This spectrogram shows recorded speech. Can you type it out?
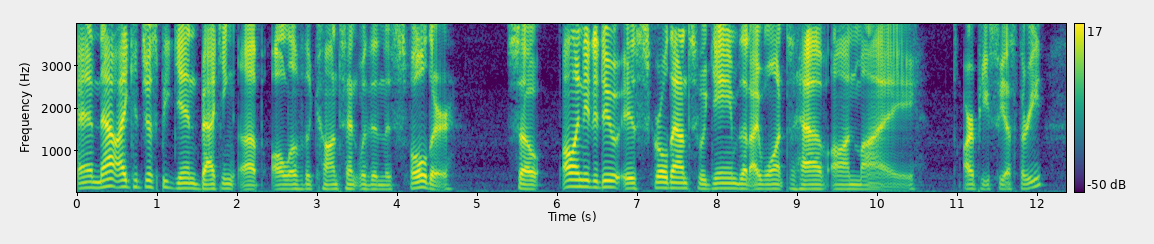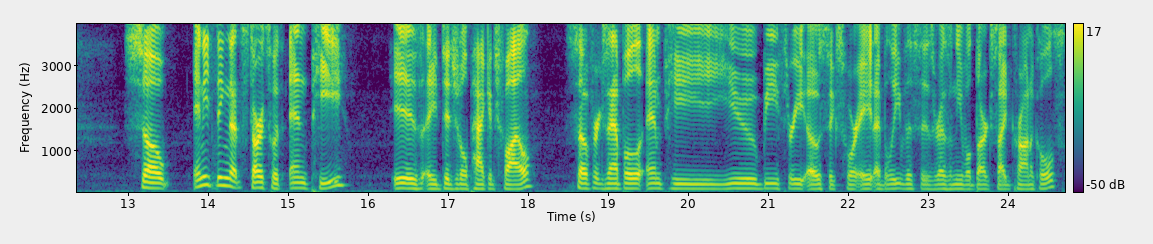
And now I could just begin backing up all of the content within this folder. So all I need to do is scroll down to a game that I want to have on my RPCS3. So anything that starts with NP is a digital package file. So, for example, NPU B30648, I believe this is Resident Evil Darkside Chronicles.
